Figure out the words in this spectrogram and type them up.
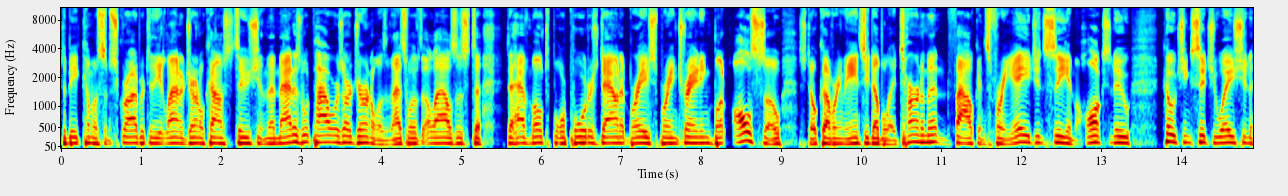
to become a subscriber to the Atlanta Journal Constitution. Then that is what powers our journalism. That's what allows us to to have multiple reporters down at Brave spring training, but also still covering the NCAA tournament and Falcons free agency and the Hawks' new coaching situation.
